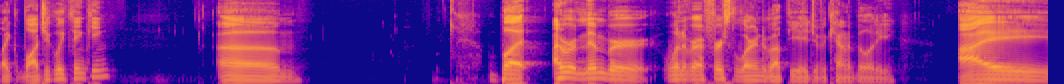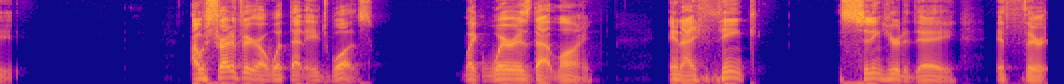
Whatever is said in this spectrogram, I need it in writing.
like logically thinking. Um, but I remember whenever I first learned about the age of accountability, I I was trying to figure out what that age was. Like where is that line? And I think sitting here today, if there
